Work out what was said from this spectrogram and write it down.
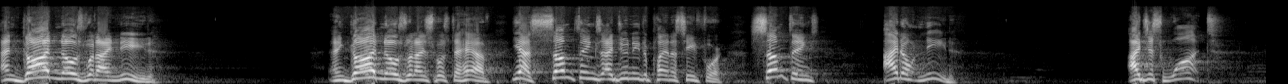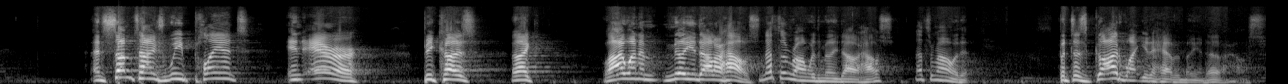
And God knows what I need. And God knows what I'm supposed to have. Yes, some things I do need to plant a seed for. Some things I don't need. I just want. And sometimes we plant in error because, like, well, I want a million dollar house. Nothing wrong with a million dollar house. Nothing wrong with it. But does God want you to have a million dollar house?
